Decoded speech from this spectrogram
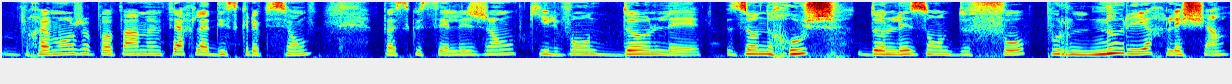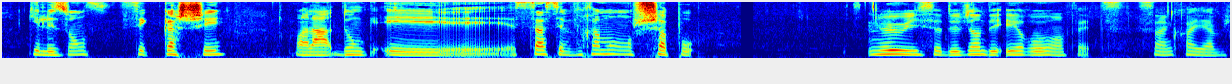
vraiment, je ne peux pas même faire la description parce que c'est les gens qui vont dans les zones rouges, dans les zones de faux pour nourrir les chiens qui les ont c'est caché. Voilà, donc, et ça, c'est vraiment chapeau. Oui, oui, ça devient des héros en fait. C'est incroyable.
